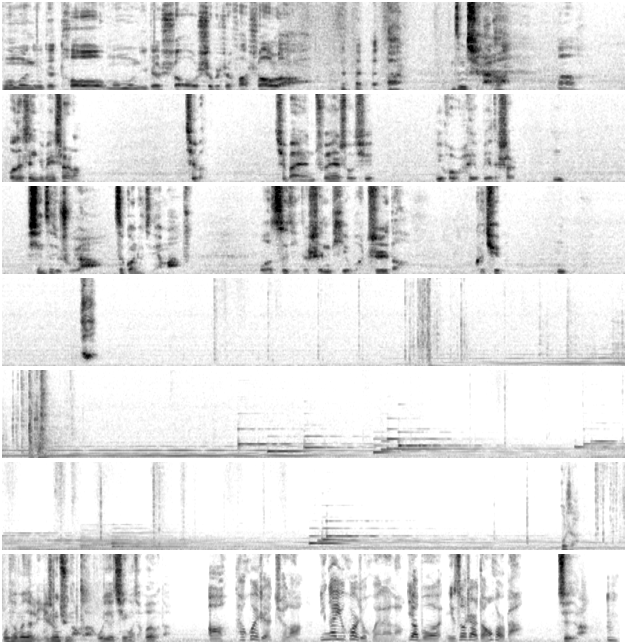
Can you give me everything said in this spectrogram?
摸摸你的头，摸摸你的手，是不是发烧了？啊，你怎么起来了？啊，我的身体没事了。去吧，去办出院手续，一会儿我还有别的事儿。嗯，现在就出院啊？再观察几天吧。我自己的身体我知道，快去吧。嗯。我想问一下李医生去哪儿了？我有些情况想问问他。哦，他会诊去了，应该一会儿就回来了。要不你坐这儿等会儿吧。谢谢啊。嗯。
